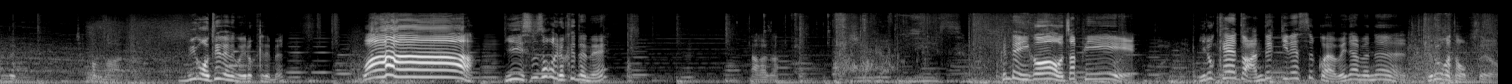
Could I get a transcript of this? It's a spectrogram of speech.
근데 잠깐만 이거 어떻게 되는 거야 이렇게 되면? 와! 이 순서가 이렇게 되네? 나가자 근데 이거 어차피 이렇게 해도 안 됐긴 했을 거야. 왜냐면은 드로우가 더 없어요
